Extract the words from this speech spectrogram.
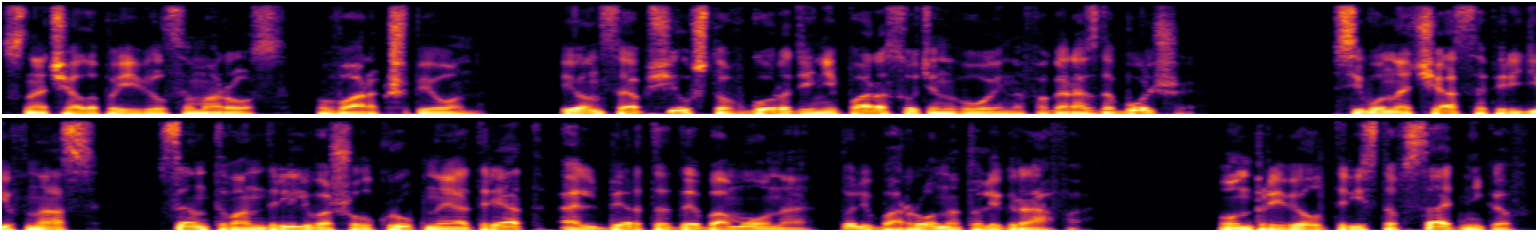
Сначала появился Мороз, варок-шпион, и он сообщил, что в городе не пара сотен воинов, а гораздо больше. Всего на час опередив нас, в Сент-Вандриль вошел крупный отряд Альберта де Бамона, то ли барона, то ли графа. Он привел 300 всадников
